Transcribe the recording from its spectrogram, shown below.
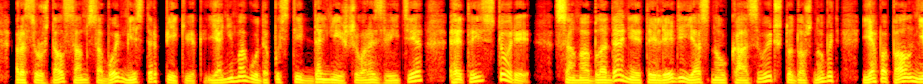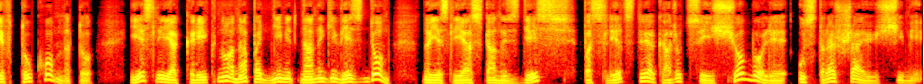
— рассуждал сам собой мистер Пиквик. «Я не могу допустить дальнейшего развития этой истории. Самообладание этой леди ясно указывает, что, должно быть, я попал не в ту комнату. Если я крикну, она поднимет на ноги весь дом, но если я останусь здесь, последствия окажутся еще более устрашающими.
